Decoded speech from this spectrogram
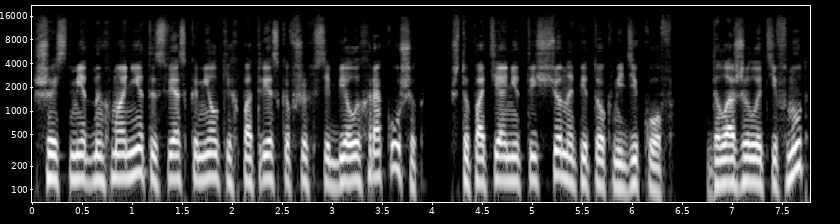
«Шесть медных монет и связка мелких потрескавшихся белых ракушек, что потянет еще на пяток медиков», доложила Тифнут,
